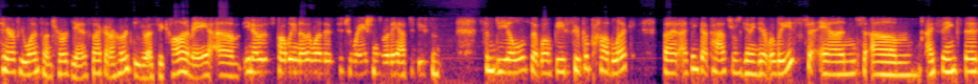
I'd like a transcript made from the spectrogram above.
tariff he wants on Turkey, and it's not going to hurt the U.S. economy. Um, you know, this is probably another one of those situations where they have to do some some deals that won't be super public. But I think that pastor is going to get released, and um, I think that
